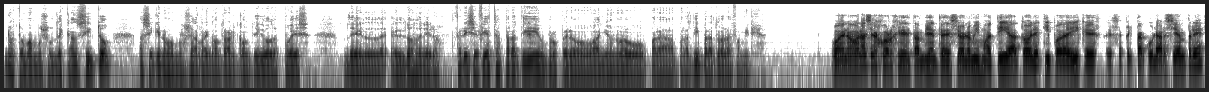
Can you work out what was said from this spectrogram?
nos tomamos un descansito, así que nos vamos a reencontrar contigo después del el 2 de enero. Felices fiestas para ti y un próspero año nuevo para, para ti y para toda la familia. Bueno, gracias Jorge, también te deseo lo mismo a ti, a todo el equipo de ahí, que es, espectacular siempre,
